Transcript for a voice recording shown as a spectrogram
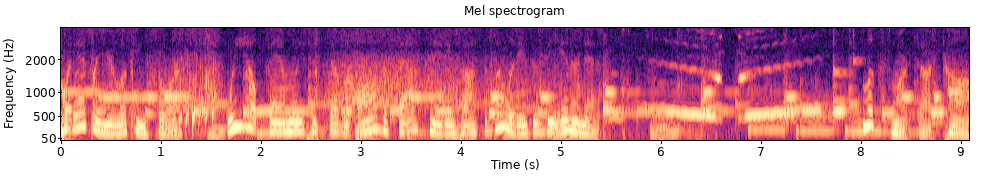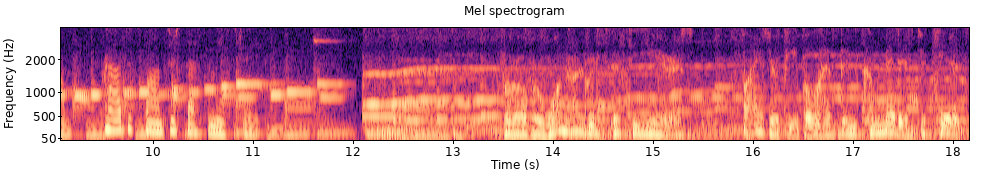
Whatever you're looking for, we help families discover all the fascinating possibilities of the Internet. Looksmart.com, proud to sponsor Sesame Street. For over 150 years, Pfizer people have been committed to kids.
